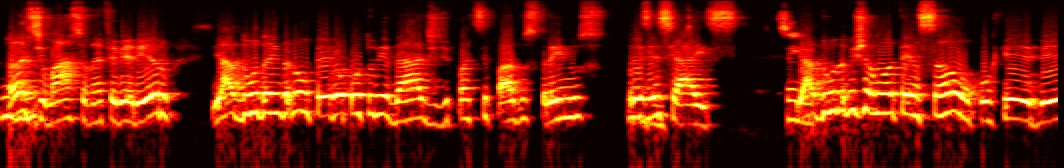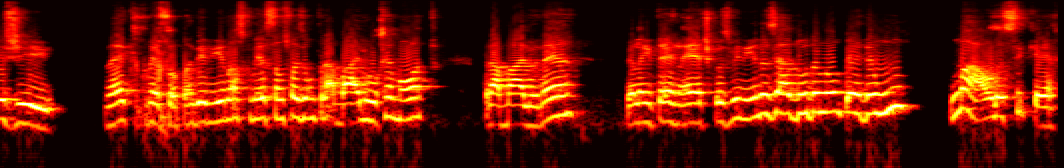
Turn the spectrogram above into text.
uhum. antes de março, né, fevereiro, e a Duda ainda não teve a oportunidade de participar dos treinos presenciais. Sim. E a Duda me chamou a atenção porque desde né, que começou a pandemia, nós começamos a fazer um trabalho remoto, trabalho, né, pela internet com as meninas, e a Duda não perdeu um, uma aula sequer.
